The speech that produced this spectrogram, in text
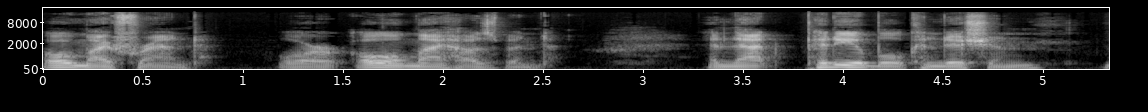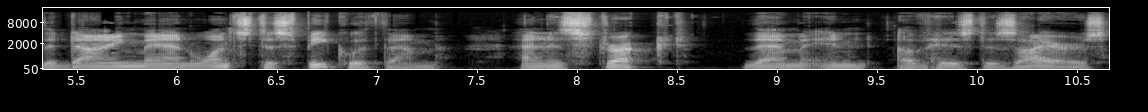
oh, my friend or, Oh, my husband. In that pitiable condition, the dying man wants to speak with them and instruct them in, of his desires,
